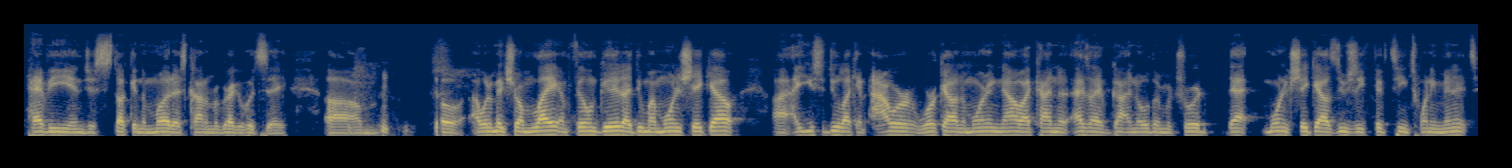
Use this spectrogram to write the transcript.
heavy and just stuck in the mud, as Conor McGregor would say. Um, so I want to make sure I'm light. I'm feeling good. I do my morning shakeout. I, I used to do like an hour workout in the morning. Now I kind of, as I've gotten older and matured, that morning shakeout is usually 15, 20 minutes.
